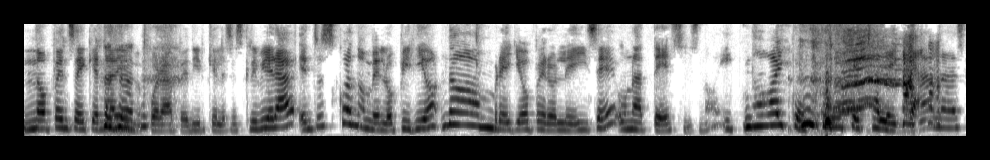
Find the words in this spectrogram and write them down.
no pensé que nadie me fuera a pedir que les escribiera. Entonces, cuando me lo pidió, no, hombre, yo, pero le hice una tesis, ¿no? Y no, hay que tú, que échale ganas,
